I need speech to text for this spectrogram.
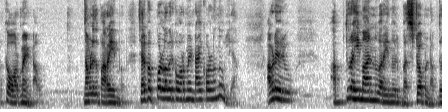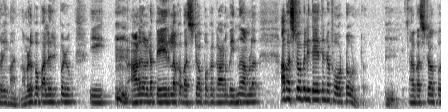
ഒക്കെ ഓർമ്മയുണ്ടാവും. നമ്മളിത് പറയുമ്പോൾ ചിലപ്പോൾ ഇപ്പോൾ ഉള്ളവർക്ക് ഓർമ്മ ഉണ്ടായിക്കൊള്ളണമെന്നില്ല അവിടെ ഒരു അബ്ദുറഹിമാൻ എന്ന് പറയുന്ന ഒരു ബസ് സ്റ്റോപ്പ് ഉണ്ട് അബ്ദുറഹിമാൻ. നമ്മളിപ്പോൾ പലരിപ്പോഴും ഈ ആളുകളുടെ പേരിലൊക്കെ ബസ് സ്റ്റോപ്പൊക്കെ കാണുമ്പോൾ ഇന്ന് നമ്മൾ ആ ബസ് സ്റ്റോപ്പിൽ ഇദ്ദേഹത്തിന്റെ ഫോട്ടോ ഉണ്ട്. ആ ബസ് സ്റ്റോപ്പ്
